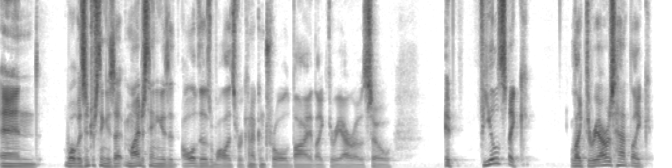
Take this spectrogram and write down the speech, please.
And what was interesting is that my understanding is that all of those wallets were kind of controlled by like Three Arrows, so it feels like like Three Arrows had like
